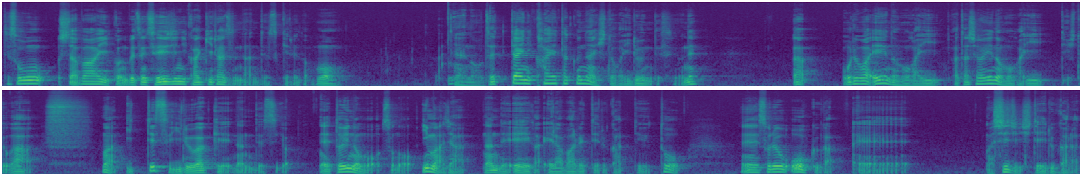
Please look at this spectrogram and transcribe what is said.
でそうした場合この別に政治に限らずなんですけれどもあの絶対に変えたくない人がいるんですよね。あ俺は A の方がいい。私は A の方がいいって人がまあ一定数いるわけなんですよ。えというのもその今じゃあなんで A が選ばれてるかっていうと、えそれを多くが、えー、まあ、支持しているから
